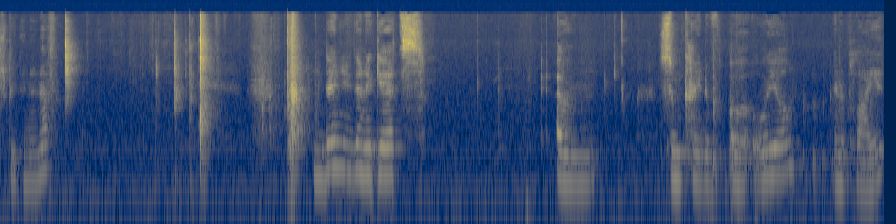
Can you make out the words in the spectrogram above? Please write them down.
Should be good enough. And then you're gonna get um, some kind of uh, oil and apply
